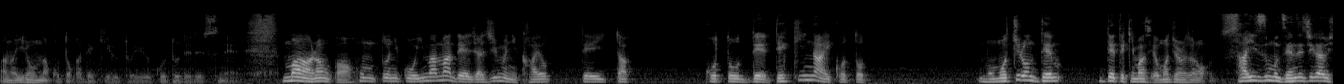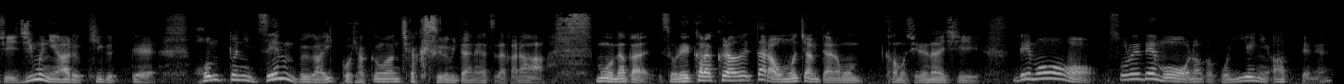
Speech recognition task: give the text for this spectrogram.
あの、いろんなことができるということでですね、まあなんか本当にこう、今までじゃあジムに通っていたことでできないことももちろんで出てきますよ。もちろんその、サイズも全然違うし、ジムにある器具って、本当に全部が1個100万近くするみたいなやつだから、もうなんか、それから比べたらおもちゃみたいなもんかもしれないし、でも、それでも、なんかこう家にあってね、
